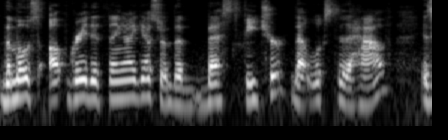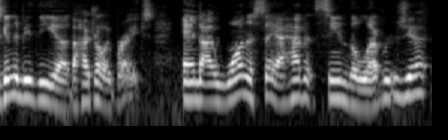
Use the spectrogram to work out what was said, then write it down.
the most upgraded thing, I guess, or the best feature that looks to have is going to be the uh, the hydraulic brakes. And I want to say I haven't seen the levers yet,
